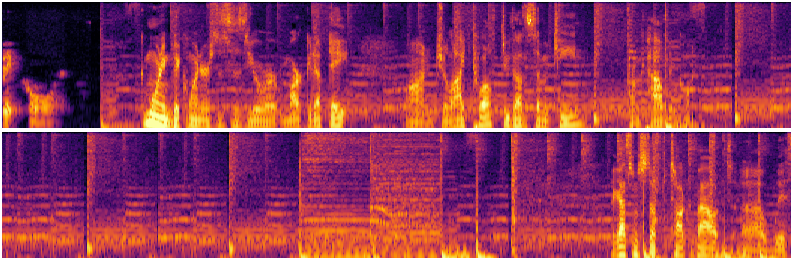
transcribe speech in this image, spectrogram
Bitcoin. Good morning, Bitcoiners. This is your market update on July 12th, 2017 from PoW Bitcoin. I got some stuff to talk about uh, with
